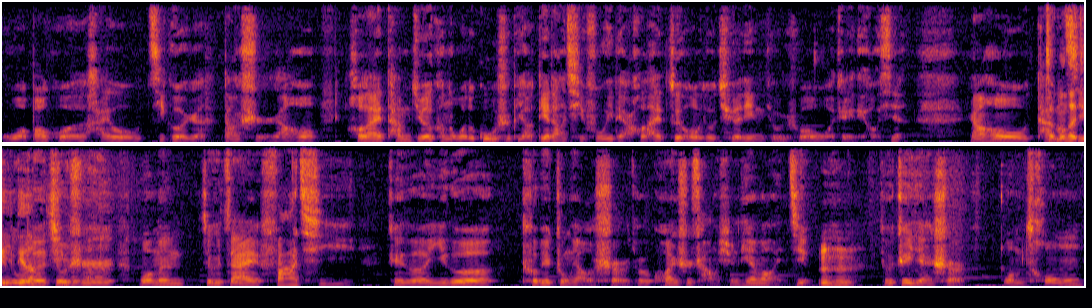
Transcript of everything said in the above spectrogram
我，包括还有几个人，当时，然后后来他们觉得可能我的故事比较跌宕起伏一点，后来最后就确定就是说我这条线。然后他怎么个们记录的跌跌宕起伏呢就是我们就是在发起这个一个特别重要的事儿，就是宽市场巡天望远镜。嗯哼，就这件事儿，我们从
